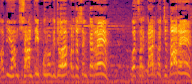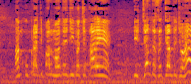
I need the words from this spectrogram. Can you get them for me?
अभी हम शांतिपूर्वक जो है प्रदर्शन कर रहे हैं वो सरकार को चिता रहे हैं, हम उपराज्यपाल महोदय जी को चिता रहे हैं कि जल्द से जल्द जो है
